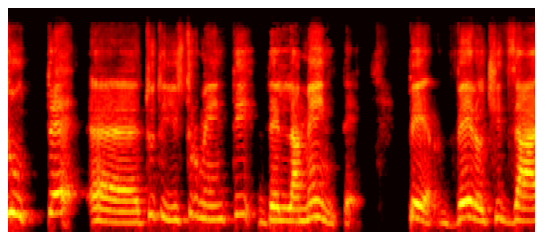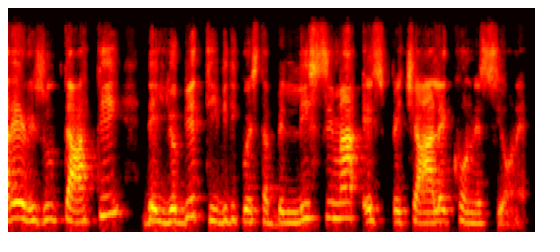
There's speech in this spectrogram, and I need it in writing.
tutte, eh, tutti gli strumenti della mente per velocizzare i risultati degli obiettivi di questa bellissima e speciale connessione.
